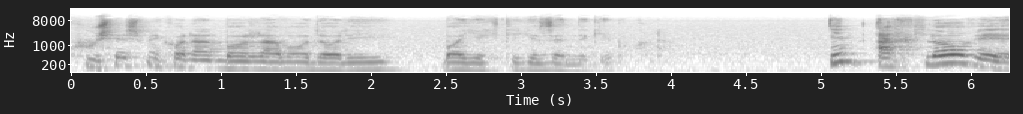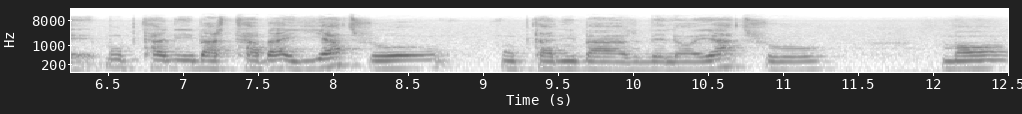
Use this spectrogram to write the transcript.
کوشش می‌کنن با رواداری با یکدیگه زندگی بکنن. این اخلاق مبتنی بر تبعیت رو مبتنی بر ولایت رو ما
